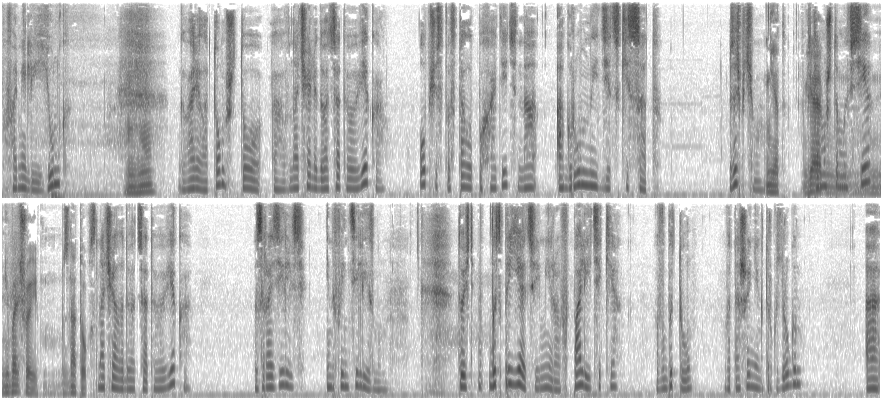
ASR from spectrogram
по фамилии Юнг говорил о том, что э, в начале 20 века общество стало походить на огромный детский сад. Знаешь почему? Нет. Потому я что мы все- Небольшой знаток. С начала 20 века заразились инфантилизмом. То есть восприятие мира в политике, в быту, в отношениях друг с другом, а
